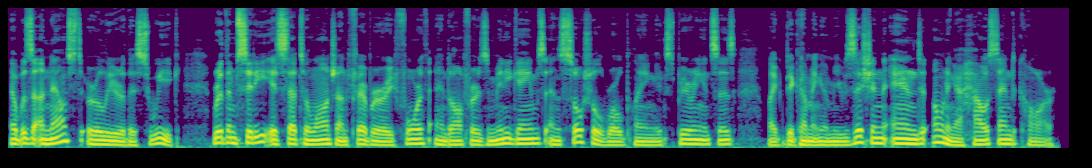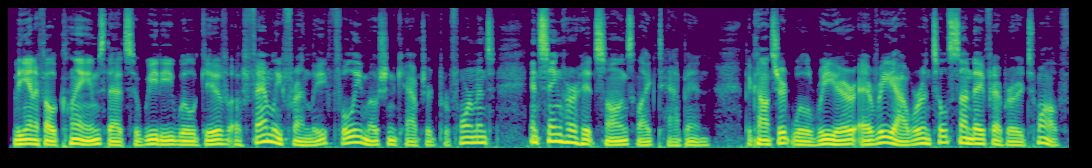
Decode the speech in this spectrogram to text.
that was announced earlier this week. Rhythm City is set to launch on February 4th and offers minigames and social role playing experiences like becoming a musician and owning a house and car. The NFL claims that Saweetie will give a family friendly, fully motion captured performance and sing her hit songs like Tap In. The concert will re air every hour until Sunday, February 12th.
